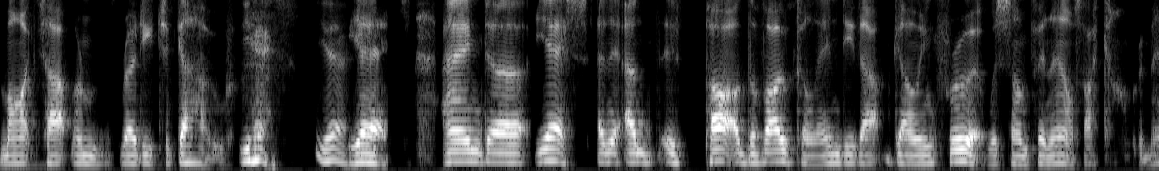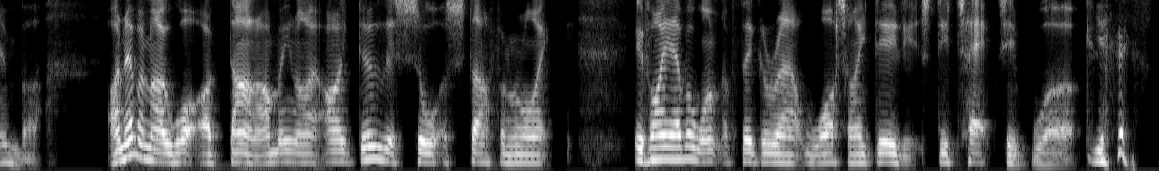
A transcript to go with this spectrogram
mic'd up and ready to go. Yes. Yeah. Yes. And uh, yes, and and part of the vocal ended up going through it with something else. I can't remember. I never know what I've done. I mean, I, I do this sort of stuff and like if I ever want to figure out what I did, it's detective work. Yes.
